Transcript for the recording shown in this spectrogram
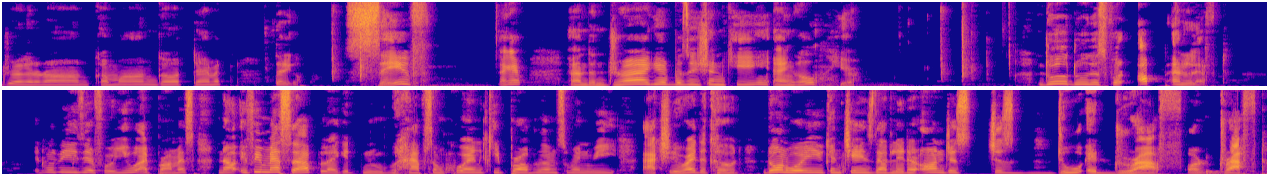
Drag it around. Come on god damn it. There you go. Save. Okay. And then drag your position key angle here. Do do this for up and left. It will be easier for you i promise. Now if we mess up like it mm, have some key problems when we actually write the code don't worry you can change that later on. Just just do a draft or draft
